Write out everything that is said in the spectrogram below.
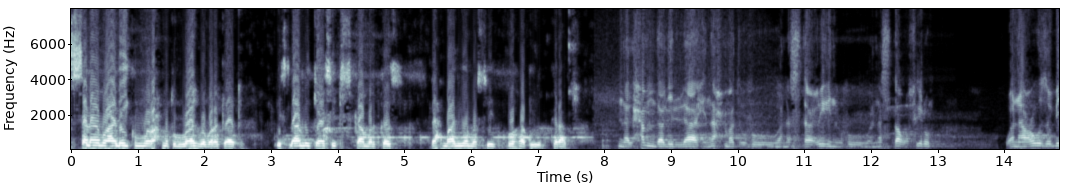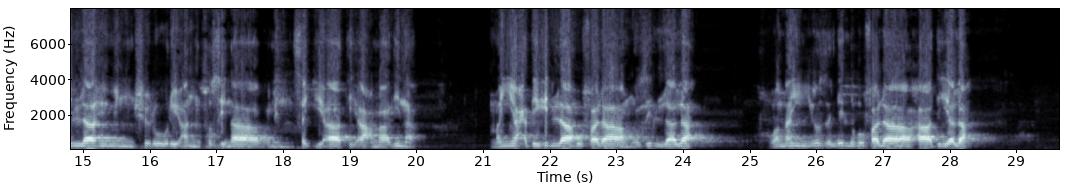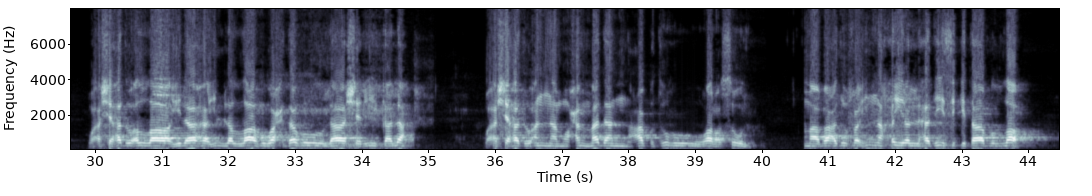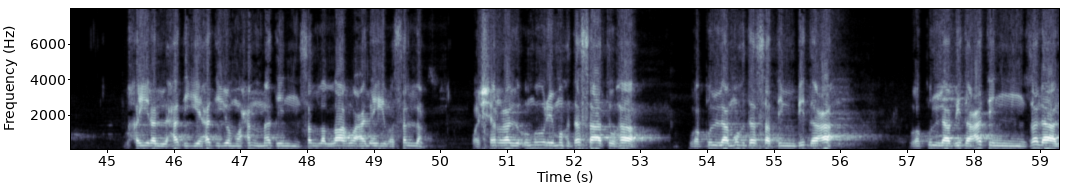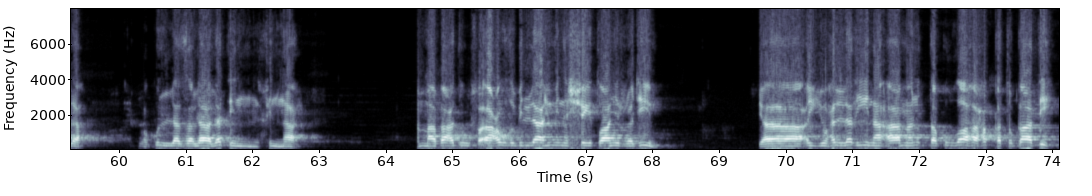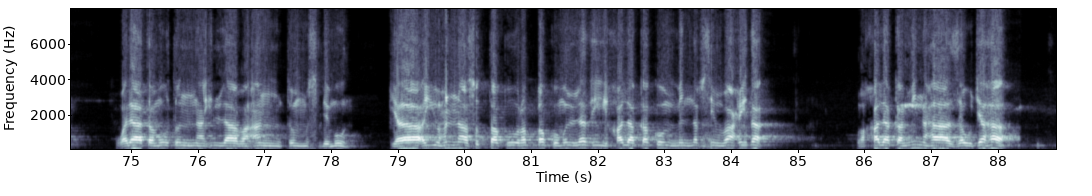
السلام علیکم ورحمۃ اللہ وبرکاتہ۔ اسلامی کیسٹس کا مرکز، رحمانیہ مسجد بوہاپور کراچی الحمد لله نحمده ونستعينه ونستغفره ونعوذ بالله من شرور أنفسنا ومن سيئات أعمالنا من يحده الله فلا مزل له، ومن يزلله فلا هادي له۔ وأشهد أن لا إله إلا الله وحده لا شريك له، وأشهد أن محمدا عبده ورسوله. أما بعد، فإن خير الحديث كتاب الله، وخير الهدي هدي محمد صلى الله عليه وسلم، وشر الأمور مهدساتها، وكل مهدسة بدعة، وكل بدعة ضلالة. وكل ضلالة في النار. أما بعد، فأعوذ بالله من الشيطان الرجيم. يا أيها الذين آمنوا اتقوا الله حق تقاته ولا تموتن إلا وأنتم مسلمون. يا أيها الناس اتقوا ربكم الذي خلقكم من نفس واحدة وخلق منها زوجها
